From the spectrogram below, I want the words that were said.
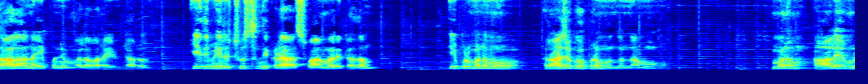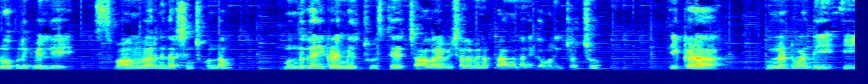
చాలా నైపుణ్యం గలవారై ఉంటారు. ఇది మీరు చూస్తుంది ఇక్కడ స్వామివారి రథం. ఇప్పుడు మనము రాజగోపురం ముందున్నాము. మనం ఆలయం లోపలికి వెళ్ళి స్వామివారిని దర్శించుకుందాం. ముందుగా ఇక్కడ మీరు చూస్తే చాలా విశాలమైన ప్రాంగణాన్ని గమనించవచ్చు. ఇక్కడ ఉన్నటువంటి ఈ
